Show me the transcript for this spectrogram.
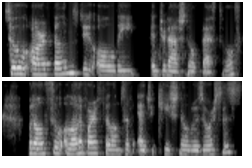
So our films do all the international festivals, but also a lot of our films have educational resources.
